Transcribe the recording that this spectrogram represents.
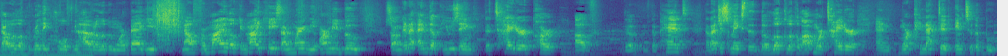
that would look really cool if you have it a little bit more baggy. Now for my look, in my case, I'm wearing the army boot, so I'm gonna end up using the tighter part of the, the pant. Now that just makes the, the look look a lot more tighter and more connected into the boot.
